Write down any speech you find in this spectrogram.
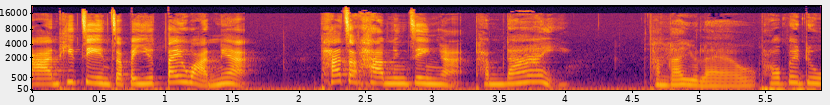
การที่จีนจะไปยึดไต้หวันเนี่ย ถ้าจะทำจริง ๆอะทำได้ทำได้อยู่แล้ว เพราะไปดู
